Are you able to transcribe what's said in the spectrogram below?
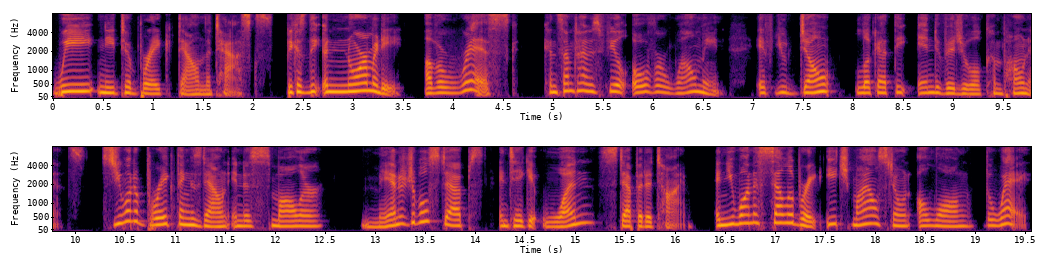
We need to break down the tasks because the enormity of a risk can sometimes feel overwhelming if you don't look at the individual components. So you want to break things down into smaller, manageable steps and take it one step at a time. And you want to celebrate each milestone along the way.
